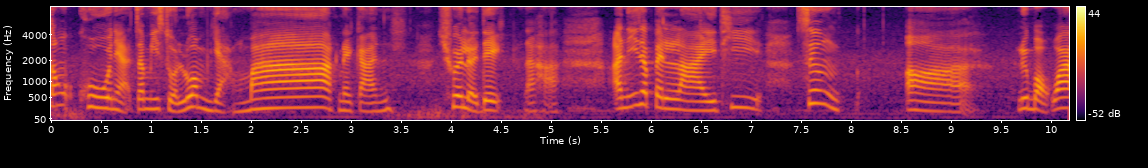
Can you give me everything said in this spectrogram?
ต้องครูเนี่ยจะมีส่วนร่วมอย่างมากในการช่วยเหลือเด็กนะคะ อันนี้จะเป็นลายที่ซึ่งหรือบอกว่า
